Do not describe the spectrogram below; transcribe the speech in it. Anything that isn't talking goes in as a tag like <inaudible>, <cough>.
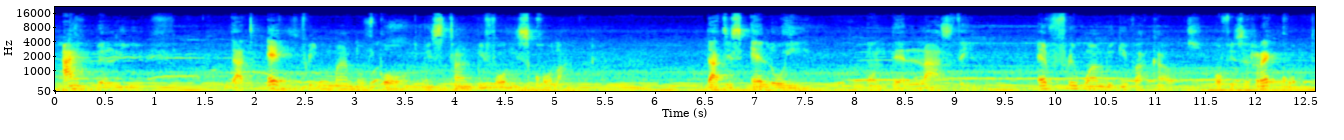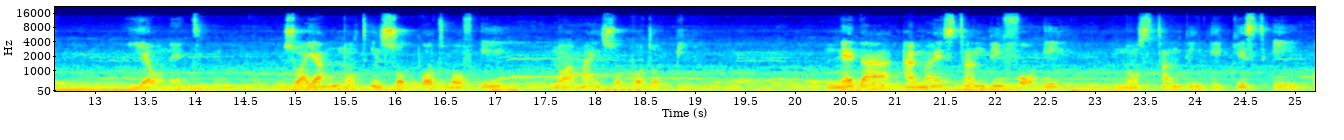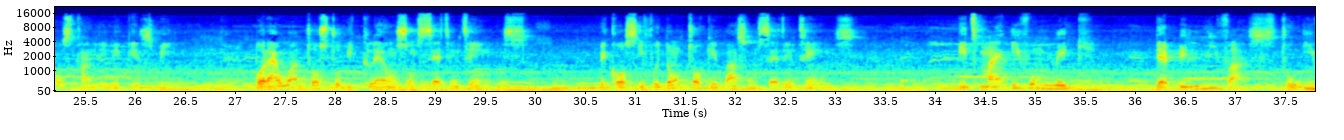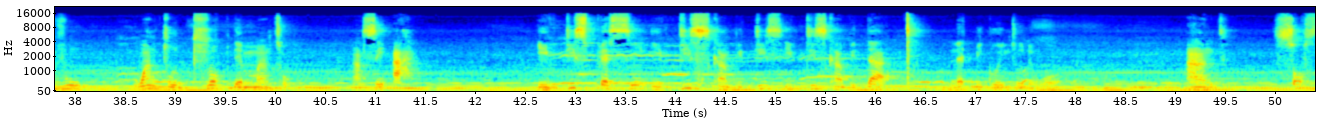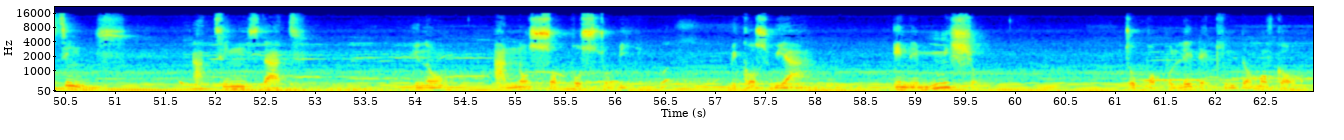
I believe that every man of God will stand before his caller. That is Elohim on the last day. Everyone will give account of his record here on earth. So I am not in support of A, nor am I in support of B. Neither am I standing for A, nor standing against A, or standing against B. But I want us to be clear on some certain things. Because if we don't talk about some certain things, it might even make the believers to even want to drop the mantle and say, ah, if this person, if this can be this, if this can be that, let me go into the world. And such things are things that, you know, are not supposed to be because we are in a mission to populate the kingdom of God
